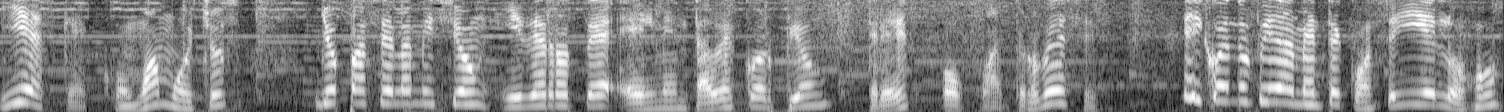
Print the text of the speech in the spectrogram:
Y es que, como a muchos, yo pasé la misión y derroté el mentado escorpión 3 o 4 veces. Y cuando finalmente conseguí el ojo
